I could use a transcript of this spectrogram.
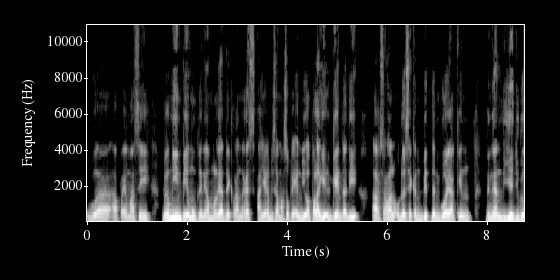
gue apa ya masih bermimpi mungkin ya melihat Declan Rice akhirnya bisa masuk ke MU apalagi again tadi Arsenal udah second bid dan gue yakin dengan dia juga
